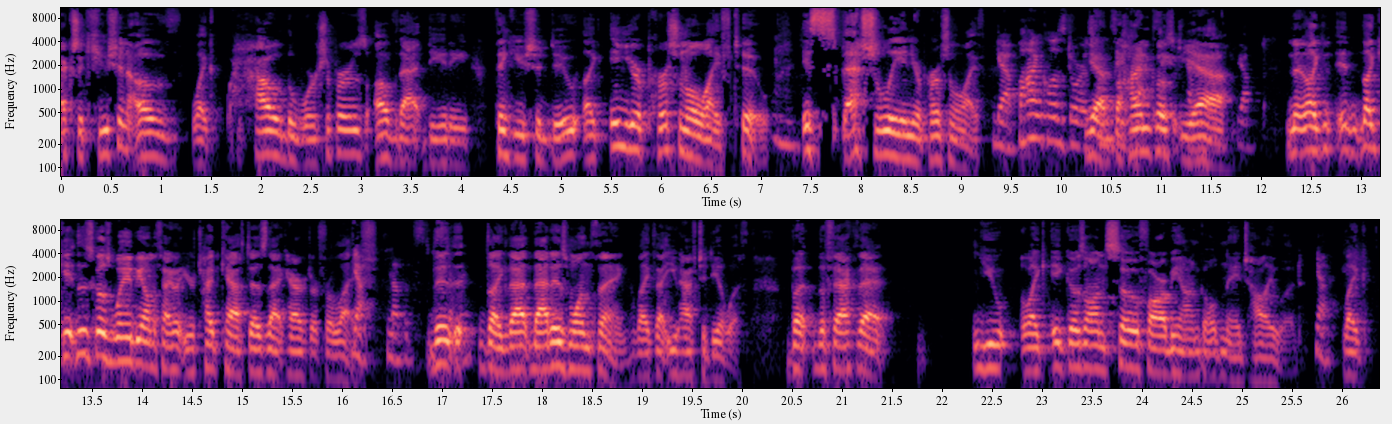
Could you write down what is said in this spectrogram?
execution of like how the worshippers of that deity think you should do like in your personal life too Mm-hmm. especially in your personal life Yeah, behind closed doors. Yeah, behind closed- yeah. yeah, no, like it, like it, this goes way beyond the fact that you're typecast as that character for life yeah. No, that's the, like that that is one thing like that you have to deal with but the fact that you like it goes on so far beyond golden age hollywood Yeah. like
